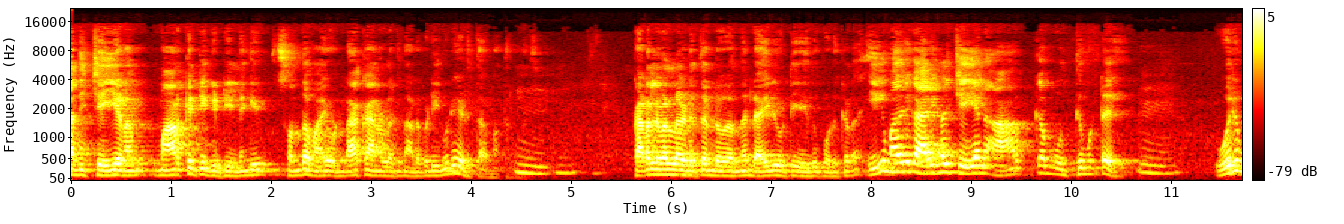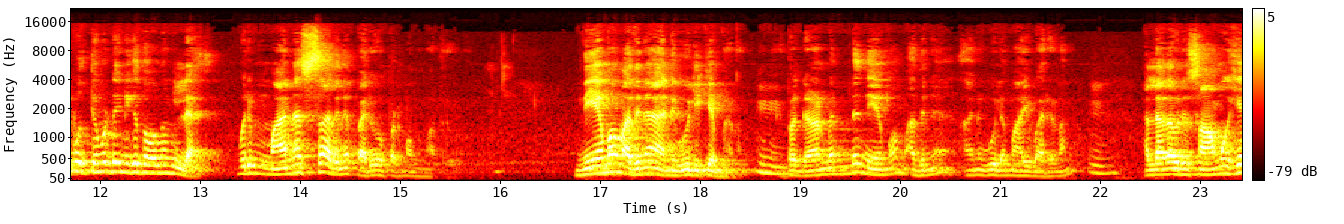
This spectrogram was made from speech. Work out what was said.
അത് ചെയ്യണം മാർക്കറ്റിൽ കിട്ടിയില്ലെങ്കിൽ സ്വന്തമായി ഉണ്ടാക്കാനുള്ള ഒരു നടപടിയും കൂടി എടുത്താൽ മാത്രം. കടൽ വെള്ളം എടുത്തുകൊണ്ട് വന്ന് ഡൈല്യൂട്ട് ചെയ്ത് കൊടുക്കണം. ഈ മാതിരി കാര്യങ്ങൾ ചെയ്യാൻ ആർക്കും ബുദ്ധിമുട്ട്? ഒരു ബുദ്ധിമുട്ട് എനിക്ക് തോന്നുന്നില്ല. ഒരു മനസ്സ് അതിനെ പരുവപ്പെടണമെന്ന് മാത്രമേ ഉള്ളൂ. നിയമം അതിനെ അനുകൂലിക്കാൻ വേണം. ഇപ്പൊ ഗവൺമെന്റിന്റെ ഗവൺമെന്റിന്റെ നിയമം അതിന് അനുകൂലമായി വരണം. അല്ലാതെ ഒരു സാമൂഹ്യ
